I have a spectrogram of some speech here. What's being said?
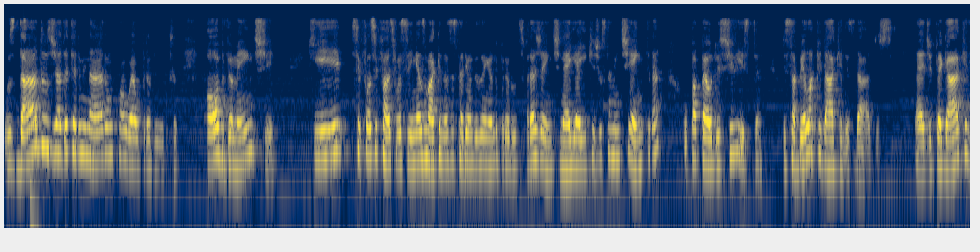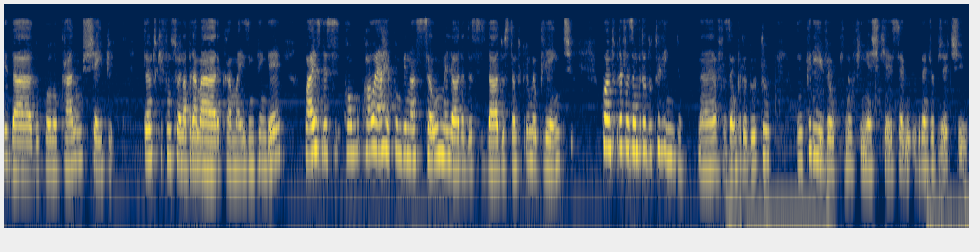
Os dados já determinaram qual é o produto. Obviamente que se fosse fácil assim, as máquinas estariam desenhando produtos pra gente, né? E aí que justamente entra o papel do estilista, de saber lapidar aqueles dados né, de pegar aquele dado, colocar num shape, tanto que funciona para a marca, mas entender quais desses, como, qual é a recombinação melhor desses dados, tanto para o meu cliente, quanto para fazer um produto lindo, né, fazer um produto incrível, que no fim acho que esse é o grande objetivo.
